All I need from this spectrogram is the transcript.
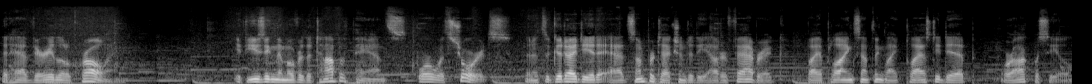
that have very little crawling. If using them over the top of pants or with shorts, then it's a good idea to add some protection to the outer fabric by applying something like Plasti-Dip or Aquaseal.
